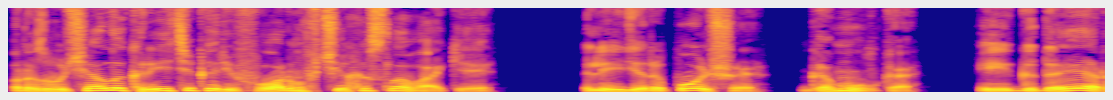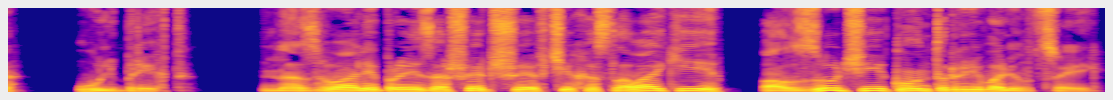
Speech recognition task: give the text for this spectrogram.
прозвучала критика реформ в Чехословакии. Лидеры Польши Гамулка и ГДР Ульбрихт назвали произошедшее в Чехословакии ползучей контрреволюцией.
